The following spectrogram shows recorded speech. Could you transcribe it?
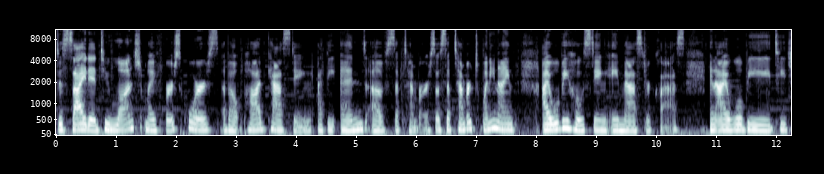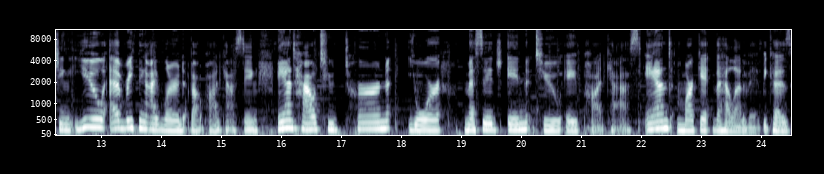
decided to launch my first course about podcasting at the end of September. So, September 29th, I will be hosting a masterclass and I will be teaching you everything I've learned about podcasting and how to turn your message into a podcast and market the hell out of it because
